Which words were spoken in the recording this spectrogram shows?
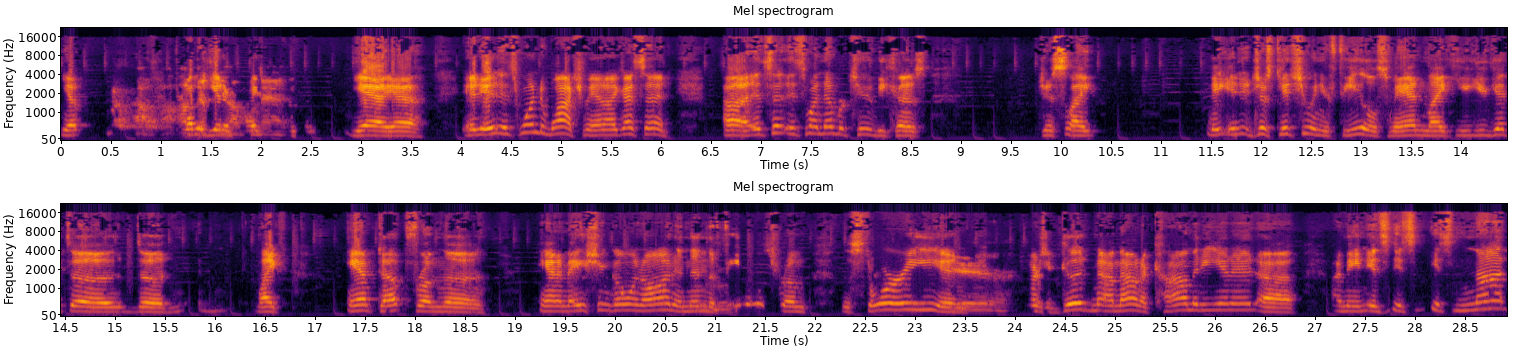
yep. I'll, I'll, Probably get a on that. Yeah, yeah. It, it, it's one to watch, man. Like I said, uh, it's it's my number two because just like it, it just gets you in your feels, man. Like you, you get the the like amped up from the animation going on, and then Mhm. the feels from the story, and Yeah. there's a good amount of comedy in it. Uh, I mean, it's it's it's not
